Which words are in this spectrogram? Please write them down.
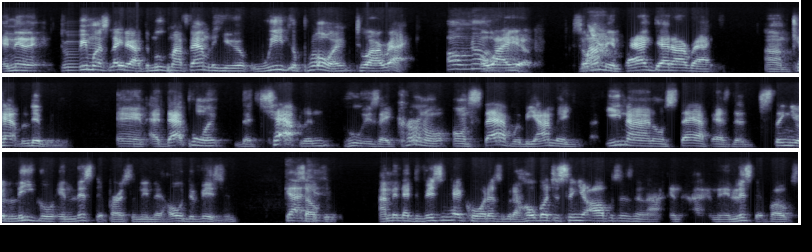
and then three months later, after moving my family here, we deployed to Iraq. Oh no! OIF. So wow. I'm in Baghdad, Iraq, um, Camp Liberty. And at that point, the chaplain, who is a colonel on staff with me, I'm a E9 on staff as the senior legal enlisted person in the whole division. Gotcha. So I'm in that division headquarters with a whole bunch of senior officers and, and, and enlisted folks.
